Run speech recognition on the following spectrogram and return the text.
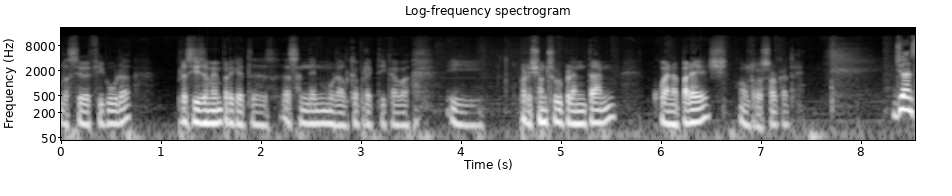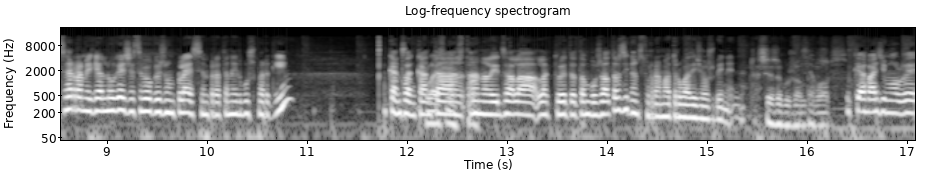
la seva figura precisament per aquest ascendent moral que practicava. I per això ens sorprèn tant quan apareix el ressò que té. Joan Serra, Miquel Noguer, ja sabeu que és un plaer sempre tenir-vos per aquí que ens encanta analitzar la- l'actualitat amb vosaltres i que ens tornem a trobar dijous vinent. Gràcies a vosaltres. Llavors. Que vagi molt bé.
